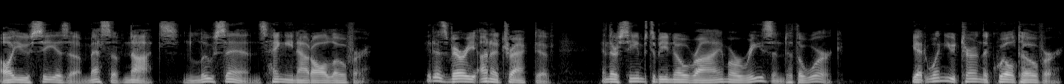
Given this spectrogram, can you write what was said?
all you see is a mess of knots and loose ends hanging out all over. It is very unattractive, and there seems to be no rhyme or reason to the work. Yet when you turn the quilt over,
